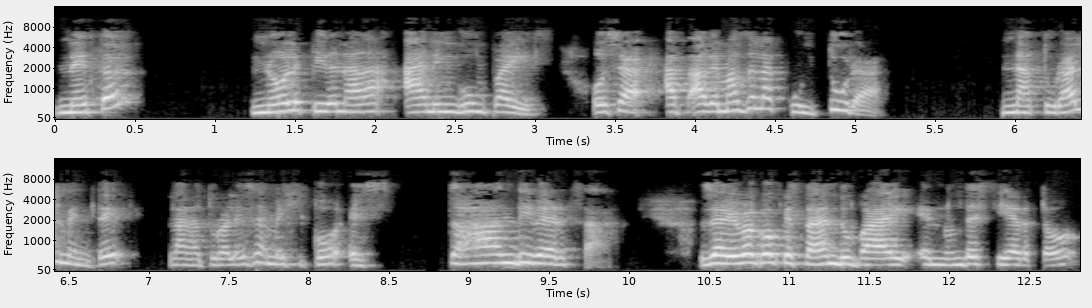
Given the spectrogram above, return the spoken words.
neta, no le pide nada a ningún país. O sea, además de la cultura, naturalmente, la naturaleza de México es tan diversa. O sea, yo me acuerdo que estaba en Dubai en un desierto,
